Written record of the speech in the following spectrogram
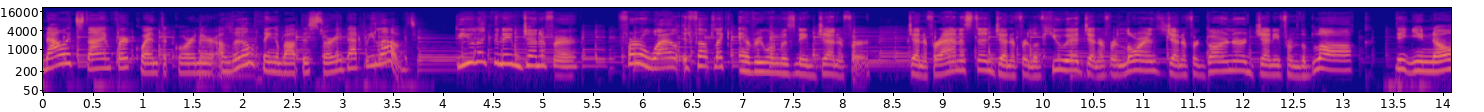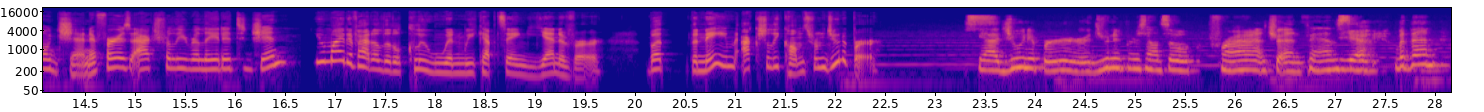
Now it's time for Cuento Corner, a little thing about this story that we loved. Do you like the name Jennifer? For a while, it felt like everyone was named Jennifer. Jennifer Aniston, Jennifer Love Hewitt, Jennifer Lawrence, Jennifer Garner, Jenny from the Block. Did you know Jennifer is actually related to gin? You might have had a little clue when we kept saying Jenever, but the name actually comes from juniper. Yeah, juniper. Juniper sounds so French and fancy. Yeah. But then,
